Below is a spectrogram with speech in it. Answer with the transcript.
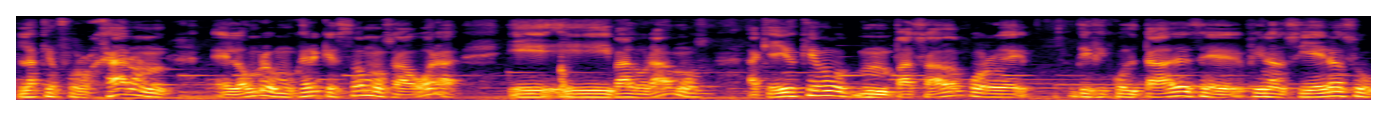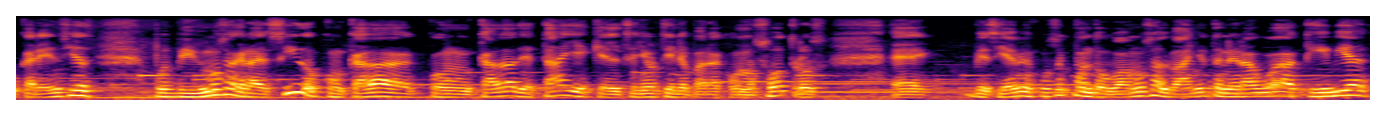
las que forjaron el hombre o mujer que somos ahora. Y, valoramos aquellos que hemos mm, pasado por eh, dificultades eh, financieras o carencias pues vivimos agradecidos con cada con cada detalle que el señor tiene para con nosotros. Eh, decía mi esposa, cuando vamos al baño, tener agua tibia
